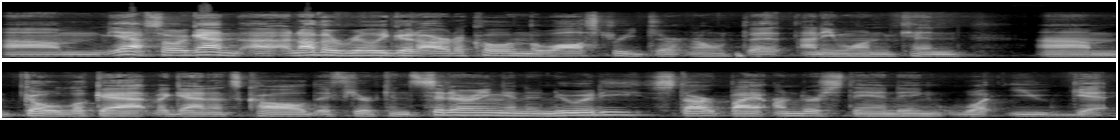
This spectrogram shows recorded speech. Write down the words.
Um, yeah. So again, another really good article in the Wall Street Journal that anyone can um, go look at. Again, it's called "If You're Considering an Annuity, Start by Understanding What You Get."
